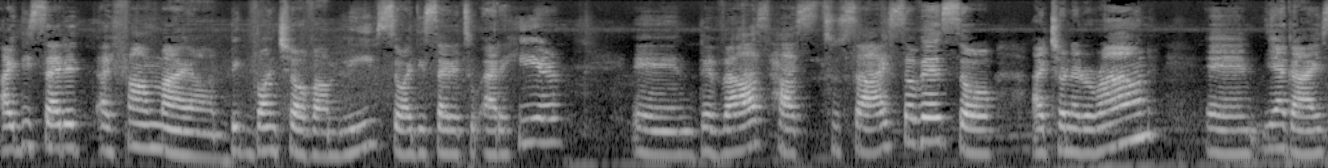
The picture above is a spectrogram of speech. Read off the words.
I decided, I found my um, big bunch of um, leaves, so I decided to add it here. And the vase has two sides of it, so I turn it around. And yeah, guys,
